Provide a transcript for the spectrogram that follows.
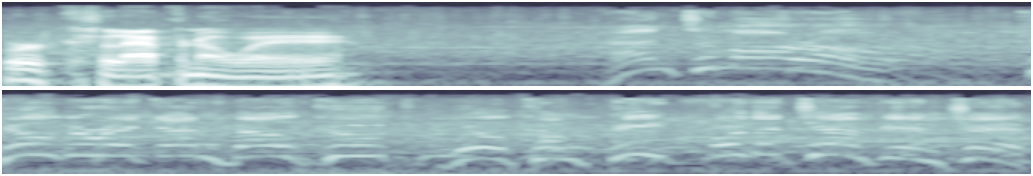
We're clapping away. And tomorrow, Childerich and Belcoot will compete for the championship.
